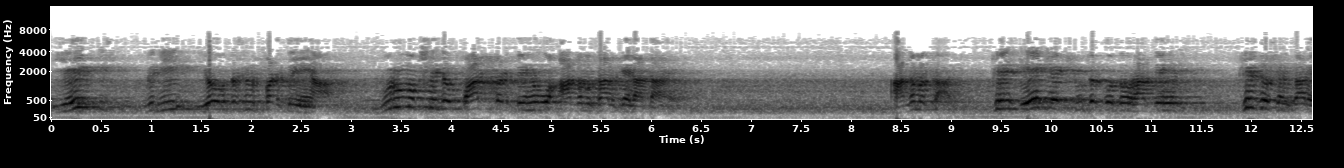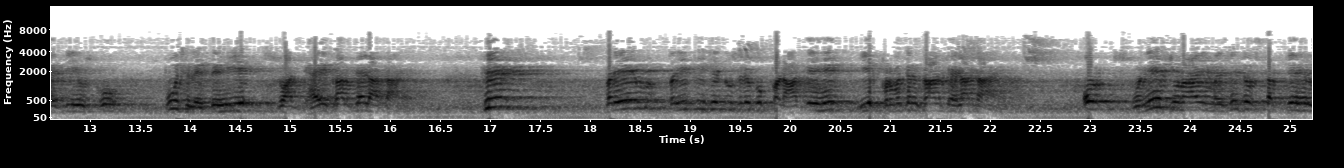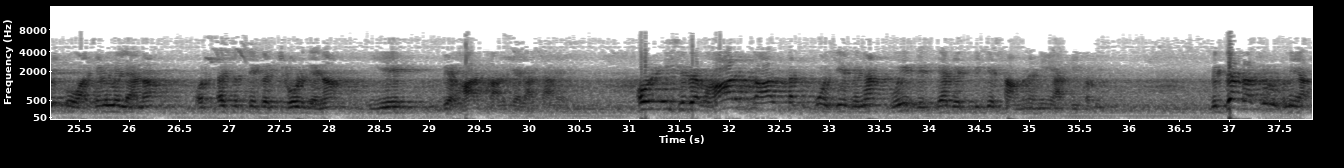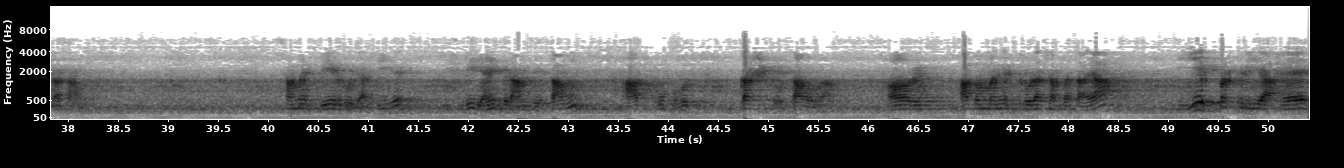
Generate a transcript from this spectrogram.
यही विधि योग दर्शन पढ़ते हैं आप। गुरुमुख से जो पाठ पढ़ते हैं, वो आगमकाल कहलाता है। आगमकाल। फिर एक एक सूत्र को दोहराते हैं, फिर जो शंका रहती है, उसको पूछ लेते हैं, ये स्वाध्याय काल कहलाता है। फिर प्रेम प्रीति से दूसरे को पढ़ाते हैं, ये प्रवचन काल कहलाता है। और सुने सुनाए में से जो सत्य है, उसको आचरण में लाना और असत्य को छोड़ देना, ये व्यवहार काल कहलाता है। और इस व्यवहार काल तक पहुँचे बिना कोई विद्या व्यक्ति के सामने नहीं आती कभी। विद्या का स्वरूप नहीं आता सामने। समय देर हो जाती है, इसलिए यही विराम देता हूँ। आपको बहुत कष्ट होता होगा। और अब मैंने थोड़ा सा बताया, ये प्रक्रिया है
